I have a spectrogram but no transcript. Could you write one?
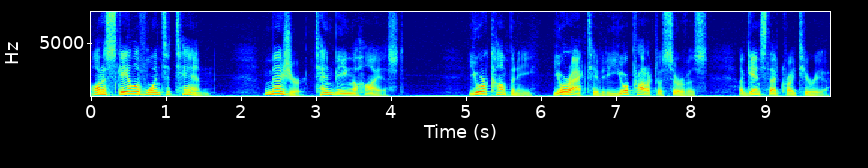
On a scale of 1 to 10, measure 10 being the highest. Your company, your activity, your product or service against that criteria.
